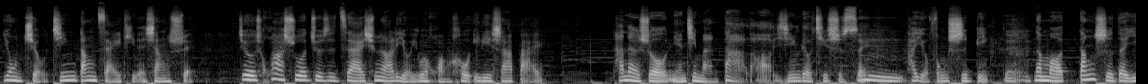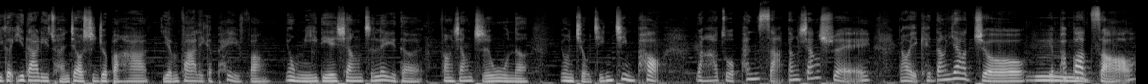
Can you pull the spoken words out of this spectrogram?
用酒精当载体的香水。就话说，就是在匈牙利有一位皇后伊丽莎白。他那个时候年纪蛮大了啊，已经六七十岁。嗯，他有风湿病。对。那么当时的一个意大利传教士就帮他研发了一个配方，用迷迭香之类的芳香植物呢，用酒精浸泡，让他做喷洒当香水，然后也可以当药酒，嗯、也泡泡澡。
